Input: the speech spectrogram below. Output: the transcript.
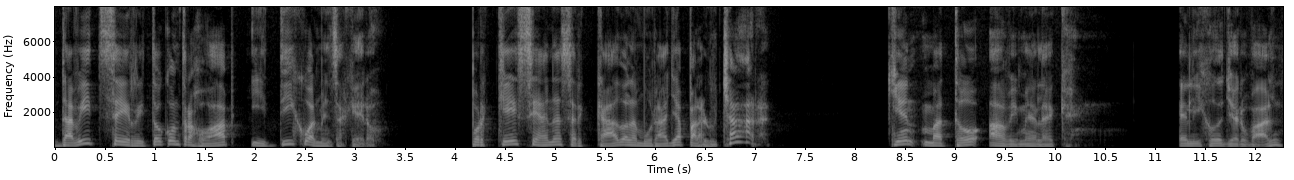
David se irritó contra Joab y dijo al mensajero, ¿por qué se han acercado a la muralla para luchar? ¿Quién mató a Abimelech, el hijo de Jerubal?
